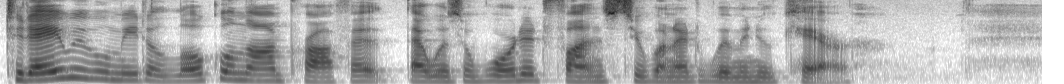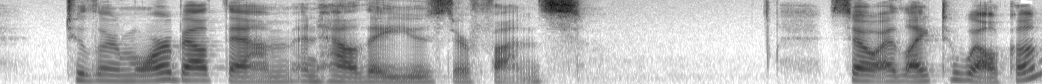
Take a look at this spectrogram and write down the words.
Today, we will meet a local nonprofit that was awarded funds to 100 Women Who Care to learn more about them and how they use their funds. So I'd like to welcome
